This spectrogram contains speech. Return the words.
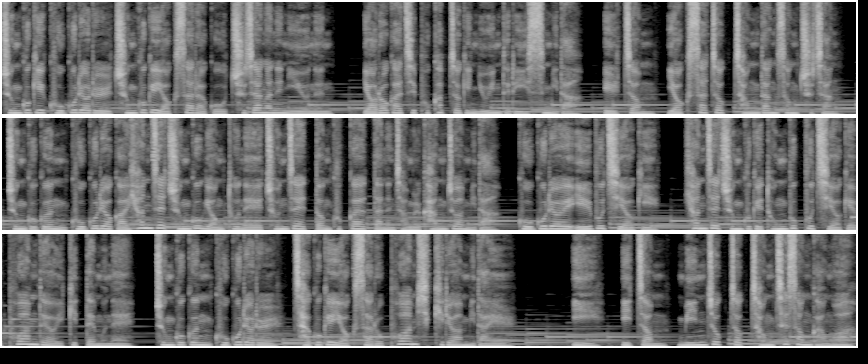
중국이 고구려를 중국의 역사라고 주장하는 이유는 여러 가지 복합적인 요인들이 있습니다. 1점 역사적 정당성 주장. 중국은 고구려가 현재 중국 영토 내에 존재했던 국가였다는 점을 강조합니다. 고구려의 일부 지역이 현재 중국의 동북부 지역에 포함되어 있기 때문에 중국은 고구려를 자국의 역사로 포함시키려 합니다. 1. 2. 2점 민족적 정체성 강화.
